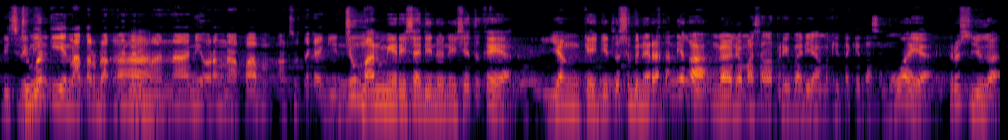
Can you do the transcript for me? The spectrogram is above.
Diselidikin latar belakangnya dari Ah. mana, nih orang kenapa maksudnya kayak gini. Cuman mirisnya di Indonesia tuh kayak yang kayak gitu sebenarnya kan dia nggak nggak ada masalah pribadi sama kita kita semua ya. Terus juga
